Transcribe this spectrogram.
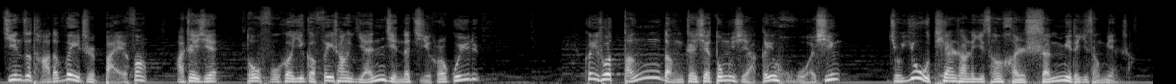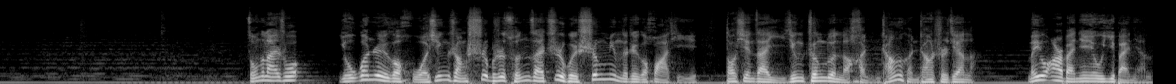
金字塔的位置摆放啊，这些都符合一个非常严谨的几何规律。可以说，等等这些东西啊，给火星就又添上了一层很神秘的一层面纱。总的来说。有关这个火星上是不是存在智慧生命的这个话题，到现在已经争论了很长很长时间了，没有二百年，也有一百年了。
